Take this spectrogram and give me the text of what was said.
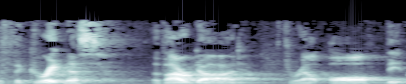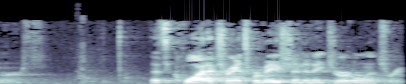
with the greatness of our God throughout all the earth. That's quite a transformation in a journal entry.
